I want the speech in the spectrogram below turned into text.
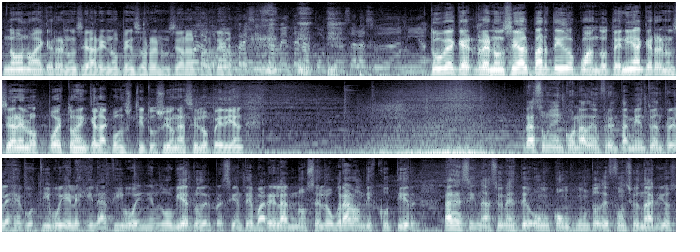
No, no hay que renunciar y no pienso renunciar al partido. precisamente la confianza de la ciudadanía. Tuve que renunciar al partido cuando tenía que renunciar en los puestos en que la Constitución así lo pedían. Tras un enconado enfrentamiento entre el Ejecutivo y el Legislativo en el gobierno del presidente Varela, no se lograron discutir las designaciones de un conjunto de funcionarios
